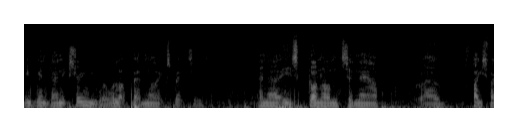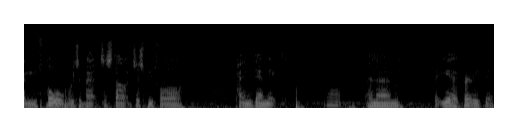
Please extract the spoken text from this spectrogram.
It went down extremely well, a lot better than I expected. And uh, it's gone on to now. Uh, Face Value Four was about to start just before pandemic, Right. and um, but yeah, very good.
